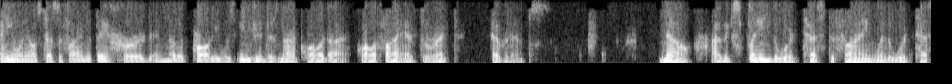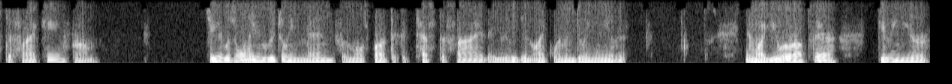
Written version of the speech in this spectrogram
Anyone else testifying that they heard another party was injured does not qualify, qualify as direct evidence. Now, I've explained the word testifying, where the word testify came from. See, it was only originally men, for the most part, that could testify. They really didn't like women doing any of it. And while you were up there giving your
